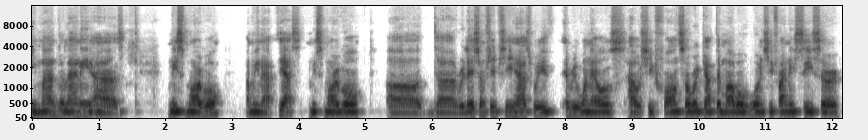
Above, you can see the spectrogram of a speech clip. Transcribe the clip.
Iman Vellani as Miss Marvel. I mean, uh, yes, Miss Marvel. Uh, the relationship she has with everyone else, how she fawns over Captain Marvel when she finally sees her,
